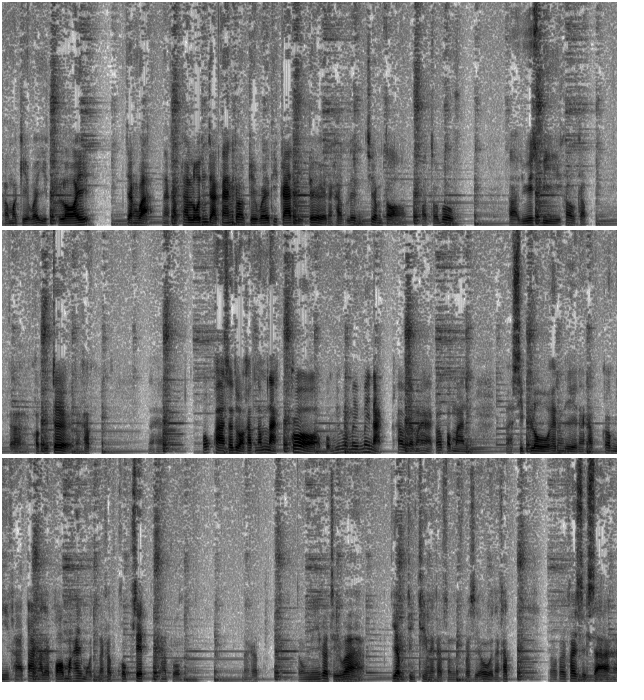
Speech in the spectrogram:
เอามาเก็บไว้อีก100จังหวะนะครับ ถ้าล้นจากนั้นก็เก็บไว้ที่การ์ดลีดเดอร์นะครับ เล่นเชื่อมต่อ portable USB เข้ากับอคอมพิวเตอร์นะครับนะฮะพกพาสะดวกครับน้ำหนักก็ผมคิดว่าไม่ไม่หนักเท่ายามาฮ่าก็ประมาณ 10 โลแค่นั้นเองนะครับ ก็มีขาตั้งอะไรพร้อมมาให้หมดนะครับ ครบเซตนะครับผมนะครับ ตรงนี้ก็ถือว่าเยี่ยมจริงๆนะครับสำหรับ c a s i o นะครับเราค่อยๆศึกษาหา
